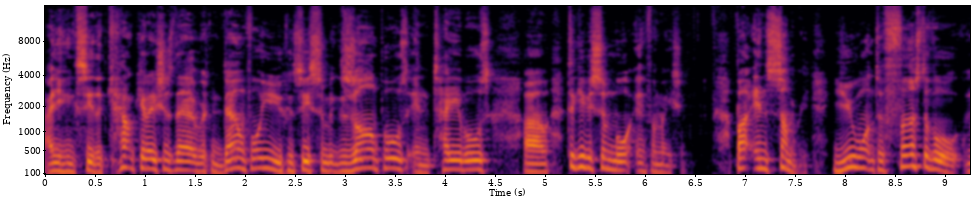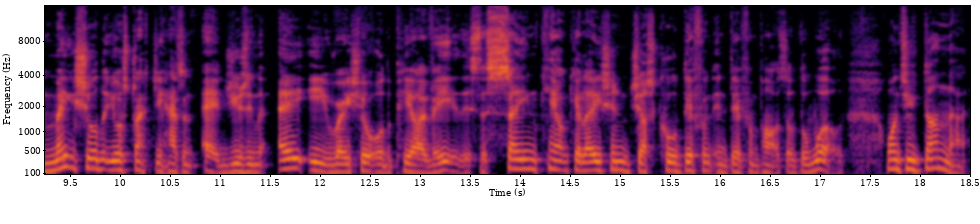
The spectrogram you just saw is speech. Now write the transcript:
and you can see the calculations there written down for you. You can see some examples in tables um, to give you some more information. But in summary, you want to first of all make sure that your strategy has an edge using the AE ratio or the PIV. It's the same calculation, just called different in different parts of the world. Once you've done that,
